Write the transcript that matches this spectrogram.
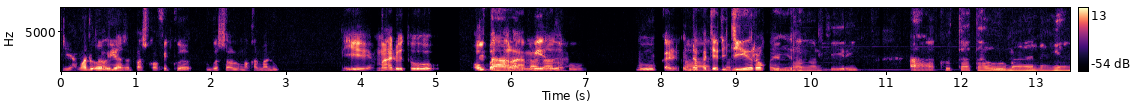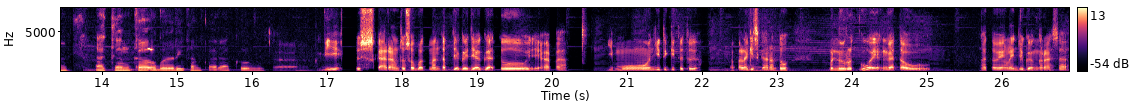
Iya, madu. Oh iya, pas COVID gue gue selalu makan madu. Iya, madu tuh obat tangan alami tuh. Bukan, kenapa jadi Racun jirok di tangan kiri. Aku tak tahu mana yang akan kau berikan padaku. Iya, terus sekarang tuh sobat mantap jaga-jaga tuh ya apa imun gitu-gitu tuh. Apalagi sekarang tuh menurut gue ya nggak tahu nggak tahu yang lain juga ngerasa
